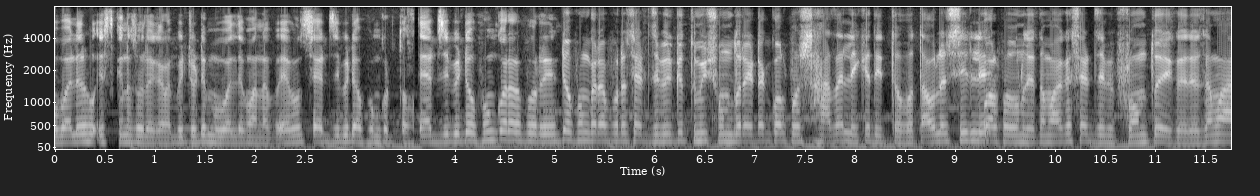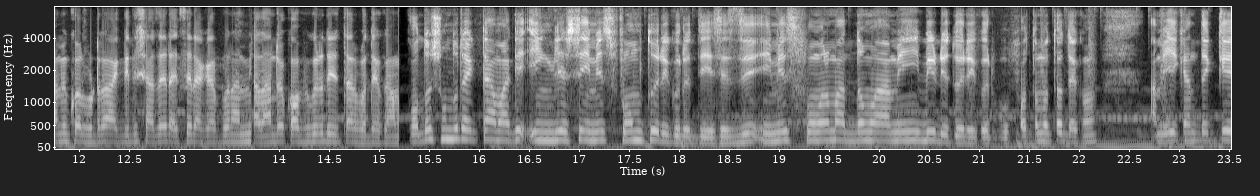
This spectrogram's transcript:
মোবাইলের স্ক্রিনে চলে গেলাম। ভিডিওটি মোবাইল দিয়ে বানাবো এবং চ্যাট জিবিটা ওপেন করতে হবে। চ্যাট জিবিটা ওপেন করার পরে ওপেন করার পরে চ্যাট জিবিকে তুমি সুন্দর একটা গল্প সাজায় লিখে দিতে হবে। তাহলে সেই গল্প অনুযায়ী তোমাকে চ্যাট জিবি ফর্ম তৈরি করে দেবে। যেমন আমি গল্পটা আগে দিয়ে সাজায় রাখছি, রাখার পর আমি সাধারণত কপি করে দিয়েছি তারপর দেখো, আমার কত সুন্দর একটা আমাকে ইংলিশে ইমেজ ফর্ম তৈরি করে দিয়েছে। যে ইমেজ ফর্মের মাধ্যমে আমি ভিডিও তৈরি করব। প্রথমত দেখো, আমি এখান থেকে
